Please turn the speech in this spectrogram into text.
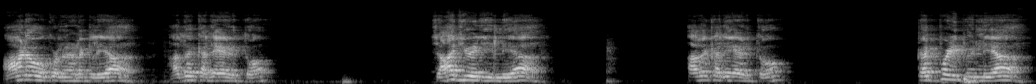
ஆணவ கொலை நடக்கலையா? அதை கதையை எடுத்தோம். சாதி வெறி இல்லையா? அதை கதையை எடுத்தோம். கற்பழிப்பு இல்லையா?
